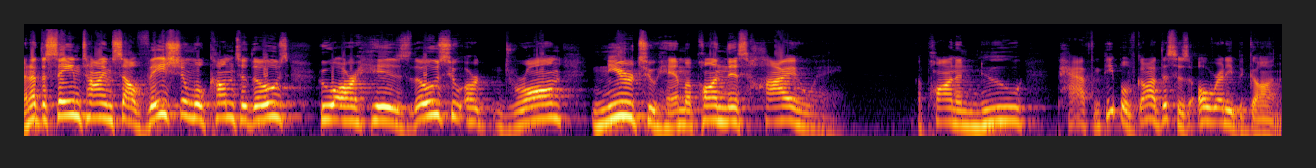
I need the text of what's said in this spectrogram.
And at the same time, salvation will come to those who are His, those who are drawn near to Him upon this highway, upon a new path. And people of God, this has already begun.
